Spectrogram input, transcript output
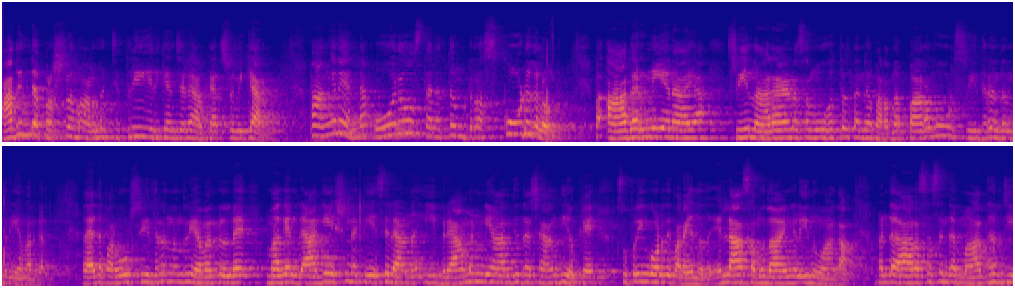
അതിന്റെ പ്രശ്നമാണെന്ന് ചിത്രീകരിക്കാൻ ചില ആൾക്കാർ ശ്രമിക്കാറുണ്ട് അപ്പം അങ്ങനെയല്ല ഓരോ സ്ഥലത്തും ഡ്രസ് കോഡുകളുണ്ട് ഇപ്പം ആദരണീയനായ ശ്രീനാരായണ സമൂഹത്തിൽ തന്നെ പറഞ്ഞ പറവൂർ ശ്രീധരൻ തന്ത്രി അവർകൾ. അതായത് പറവൂർ ശ്രീധരൻ തന്ത്രി അവർകളുടെ മകൻ രാകേഷിന്റെ കേസിലാണ് ഈ ബ്രാഹ്മണ്യാർജിത ശാന്തിയൊക്കെ സുപ്രീം കോടതി പറയുന്നത്. എല്ലാ സമുദായങ്ങളിൽ നിന്നും ആകാം. പണ്ട് ആർ എസ് എസിന്റെ മാധവ്ജി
